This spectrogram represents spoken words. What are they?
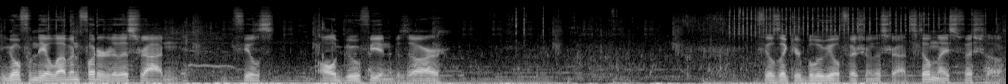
You go from the 11 footer to this rod and it feels all goofy and bizarre. feels like you're bluegill fishing with this rod. Still nice fish though.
